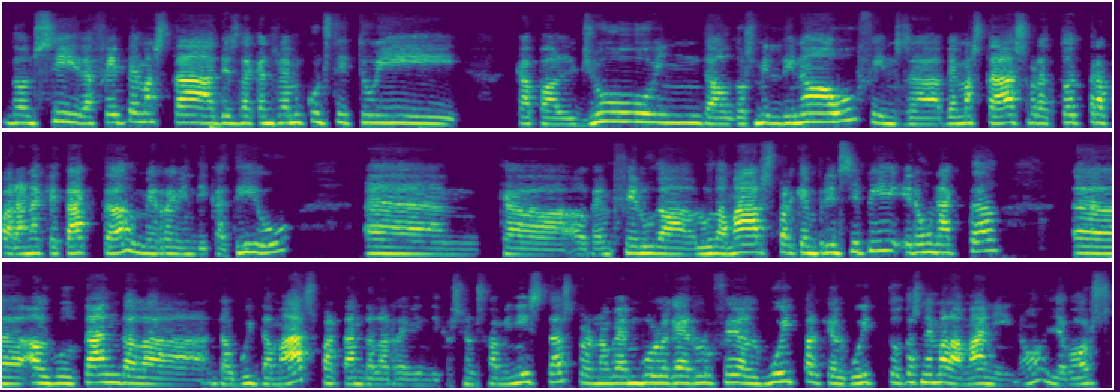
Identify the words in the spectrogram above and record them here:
Doncs sí, de fet vam estar, des de que ens vam constituir cap al juny del 2019, fins a, vam estar sobretot preparant aquest acte més reivindicatiu, eh, que el vam fer l'1 de, l'1 de març, perquè en principi era un acte eh, al voltant de la, del 8 de març, per tant de les reivindicacions feministes, però no vam voler-lo fer el 8 perquè el 8 totes anem a la mani, no? Llavors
